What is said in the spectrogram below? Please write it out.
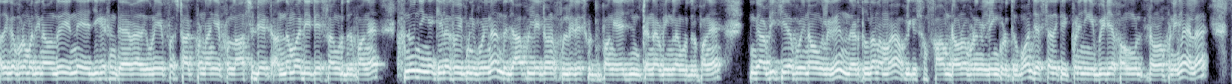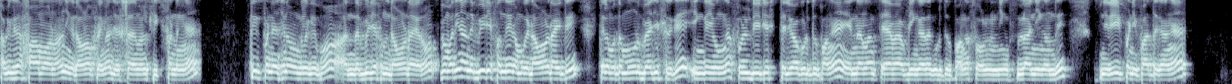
அதுக்கப்புறம் பார்த்தீங்கன்னா வந்து என்ன எஜுகேஷன் தேவை? அதுக்கப்புறம் எப்போ ஸ்டார்ட் பண்ணாங்க எப்போ லாஸ்ட் டேட் அந்த மாதிரி டீடைல்ஸ்லாம் கொடுத்துருப்பாங்க. இன்னும் நீங்கள் கீழே ஸ்வைப் பண்ணி போனீங்கன்னா அந்த ஜாப் ரிலேட்டிவான ஃபுல் டீடைல்ஸ் கொடுத்துருப்பாங்க. ஏஜ் லிமிட் அப்படிங்கலாம் கொடுத்துருப்பாங்க. இங்கே அப்படியே கீழே போனீங்கன்னா உங்களுக்கு இந்த இடத்துல தான் நம்ம அப்ளிகேஷன் ஃபார்ம் டவுன்லோட் பண்ணுங்க லிங்க் கொடுத்துருப்போம். ஜஸ்ட் அதை கிளிக் பண்ணி நீங்கள் பிடிஎஃப் டவுன்லோட் பண்ணிக்கலாம். இல்லை அப்ளிகேஷன் ஃபார்ம் ஆனாலும் நீங்கள் டவுன்லோட் பண்ணிக்கலாம். ஜஸ்ட் அது மேலே கிளிக் பண்ணுங்கள் கிளிக் பண்ணியாச்சுன்னா உங்களுக்கு இப்போ அந்த பிடிஎஃப் வந்து டவுன்லோட் ஆயிரும். இப்போ பார்த்தீங்கன்னா அந்த பிடிஎஃப் வந்து நமக்கு டவுன்லோட் ஆகிட்டு இதில் மொத்தம் மூணு பேஜஸ் இருக்குது இங்கே இவங்க ஃபுல் டீட்டெயில்ஸ் தெளிவாக கொடுத்துருப்பாங்க. என்னெல்லாம் தேவை அப்படிங்கிறத கொடுத்துருப்பாங்க. ஸோ நீங்கள் ஃபுல்லாக நீங்கள் வந்து கொஞ்சம் ரீட் பண்ணி பார்த்துக்காங்க.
